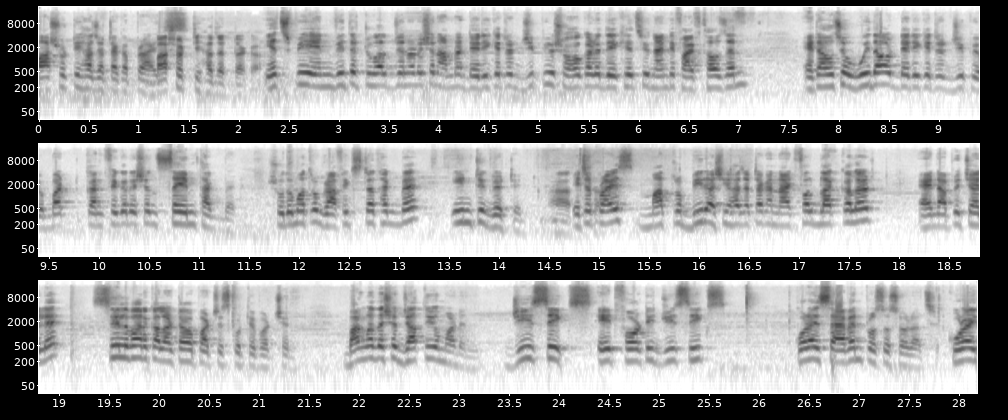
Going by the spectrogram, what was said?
বাষট্টি হাজার টাকা প্রাইস বাষট্টি হাজার টাকা। এইচপি এনভিতে টুয়েলভ জেনারেশন আমরা ডেডিকেটেড জিপিও সহকারে দেখেছি নাইনটি ফাইভ থাউজেন্ড এটা হচ্ছে without dedicated GPU but configuration same থাকবে। শুধুমাত্র গ্রাফিক্সটা থাকবে ইন্টিগ্রেটেড এটার প্রাইস মাত্র বিরাশি হাজার টাকা নাইটফল ব্ল্যাক কালার অ্যান্ড আপনি চাইলে সিলভার কালারটাও পারচেস করতে পারছেন। বাংলাদেশের জাতীয় model G six eight forty G six core i seven processor আছে। Core i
